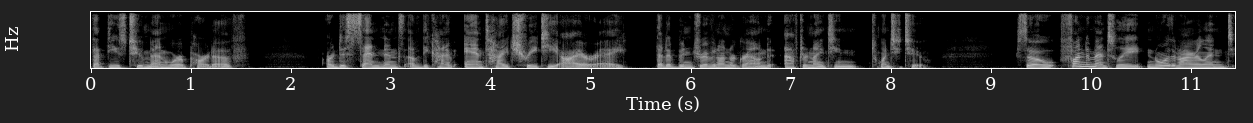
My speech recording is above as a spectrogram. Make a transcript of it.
that these two men were a part of are descendants of the kind of anti treaty IRA that had been driven underground after 1922. So fundamentally, Northern Ireland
